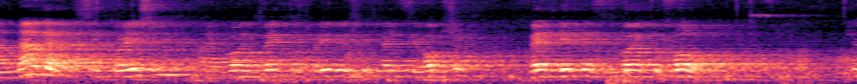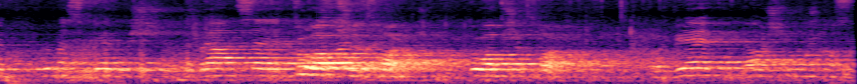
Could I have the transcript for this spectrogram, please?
Another situation, I'm going back to previous defensive option, when defense is going to follow. Že budeme si vědět, když obránce Two options more. Two options more. dvě další možnosti.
